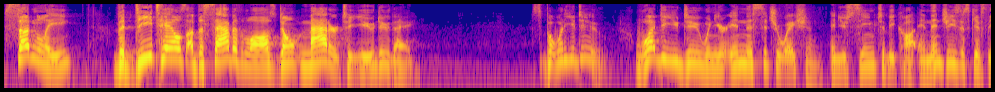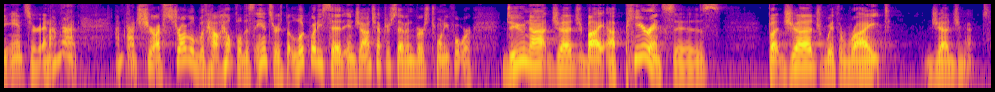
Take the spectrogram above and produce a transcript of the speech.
suddenly the details of the Sabbath laws don't matter to you, do they? But what do you do? What do you do when you're in this situation and you seem to be caught? And then Jesus gives the answer. And I'm not, I'm not sure. I've struggled with how helpful this answer is. But look what he said in John chapter 7, verse 24. Do not judge by appearances, but judge with right judgment.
